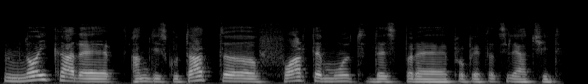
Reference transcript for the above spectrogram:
noi care am discutat uh, foarte mult despre proprietățile acid,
